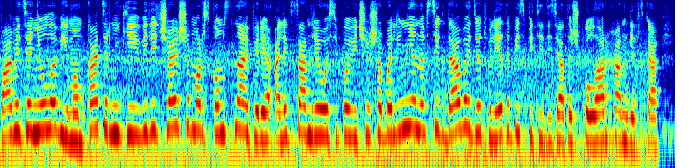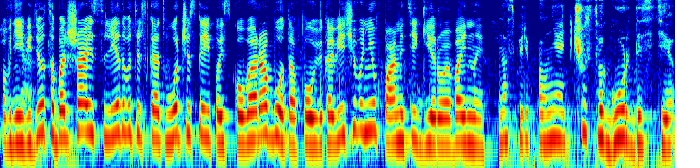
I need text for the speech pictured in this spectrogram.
Память о неуловимом катернике и величайшем морском снайпере Александре Осиповиче Шабалине навсегда войдет в летопись 50-й школы Архангельска. В ней ведется большая исследовательская, творческая и поисковая работа по увековечиванию памяти героя войны. Нас переполняет чувство гордости,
